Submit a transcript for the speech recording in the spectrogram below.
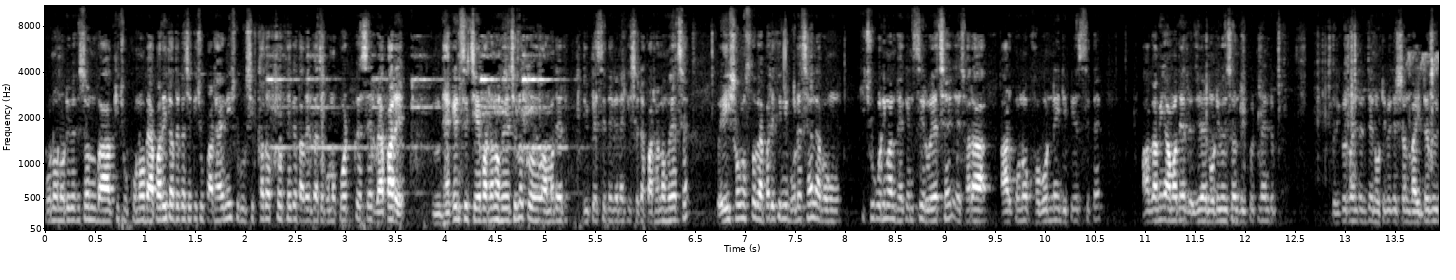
কোনো নোটিফিকেশন বা কিছু, কোনো ব্যাপারই তাদের কাছে কিছু পাঠায়নি, শুধু শিক্ষা দপ্তর থেকে তাদের কাছে কোনো কোর্ট কেসের ব্যাপারে ভ্যাকেন্সি চেয়ে পাঠানো হয়েছিল। তো আমাদের ডিপিএসসি থেকে নাকি সেটা পাঠানো হয়েছে। তো এই সমস্ত ব্যাপারে তিনি বলেছেন এবং কিছু পরিমাণ ভ্যাকেন্সি রয়েছে, এছাড়া আর কোনো খবর নেই ডিপিএসসিতে আগামী আমাদের যে নোটিফিকেশন রিক্রুটমেন্ট রিক্রুটমেন্টের যে নোটিফিকেশন বা ইন্টারভিউ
